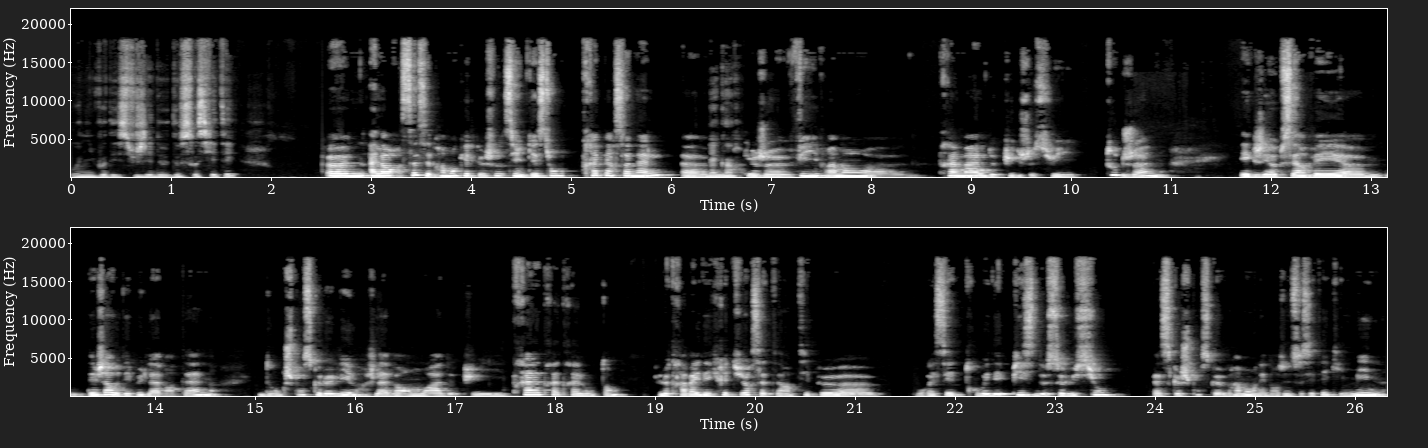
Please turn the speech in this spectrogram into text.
au niveau des sujets de, société? Euh, alors ça c'est vraiment quelque chose, c'est une question très personnelle euh, que je vis vraiment très mal depuis que je suis toute jeune et que j'ai observé déjà au début de la vingtaine. Donc je pense que le livre, je l'avais en moi depuis très très très longtemps. Le travail d'écriture, c'était un petit peu pour essayer de trouver des pistes de solutions, parce que je pense que vraiment on est dans une société qui mine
